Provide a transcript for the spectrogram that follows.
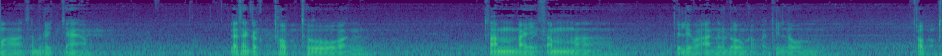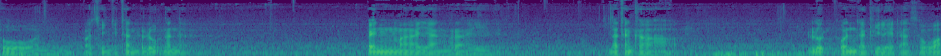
มาสัมพุทธเจ้า แล้วท่านก็ทบทวน ซ้ำไปซ้ำมา ที่เรียกว่าอนุโลมกับปฏิโลม ทบทวนว่าสิ่งที่ท่านบรรลุนั่นเป็นมาอย่างไร และท่านก็ หลุดพ้นจากกิเลสอาสวะ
